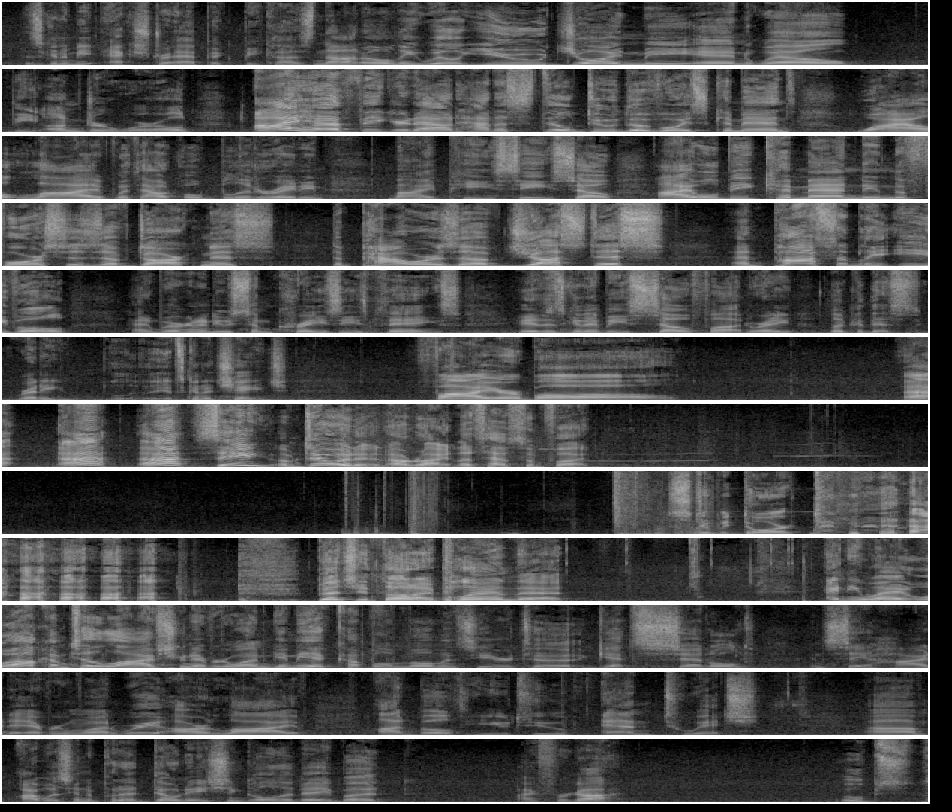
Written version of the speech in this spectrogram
is going to be extra epic because not only will you join me in, well, the underworld, I have figured out how to still do the voice commands while live without obliterating my PC. So I will be commanding the forces of darkness the powers of justice and possibly evil, and we're going to do some crazy things. It is going to be so fun. Ready? Look at this. Ready? It's going to change. Fireball. Ah, ah, ah, see? I'm doing it. All right, let's have some fun. Stupid door. Bet you thought I planned that. Anyway, welcome to the live stream, everyone. Give me a couple of moments here to get settled and say hi to everyone. We are live on both YouTube and Twitch. Um, I was going to put a donation goal today, but I forgot. Oops.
